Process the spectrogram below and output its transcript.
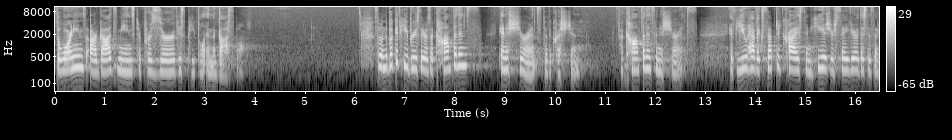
The warnings are God's means to preserve his people in the gospel. So, in the book of Hebrews, there is a confidence and assurance to the Christian. A confidence and assurance. If you have accepted Christ and He is your Savior, this is a,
